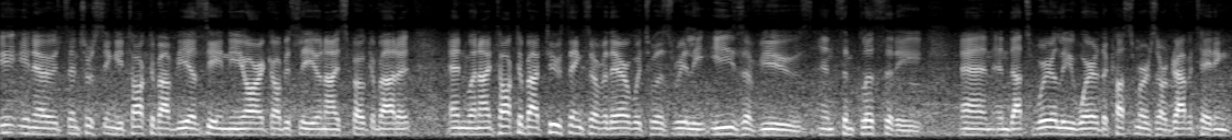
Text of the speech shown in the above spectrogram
you know, it's interesting, you talked about VSD in New York, obviously you and I spoke about it, and when I talked about two things over there, which was really ease of use and simplicity, and, and that's really where the customers are gravitating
